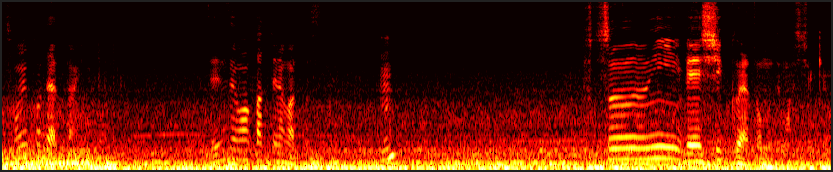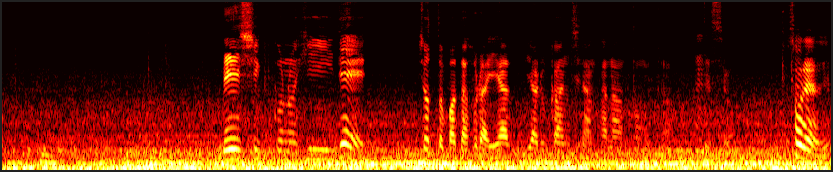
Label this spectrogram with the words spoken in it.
んそういうことやったんや。全然分かってなかったですね。うん？普通にベーシックやと思ってました今日。ベーシックの日でちょっとバタフライややる感じなんかなと思ったんですよ、うんそれやで。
